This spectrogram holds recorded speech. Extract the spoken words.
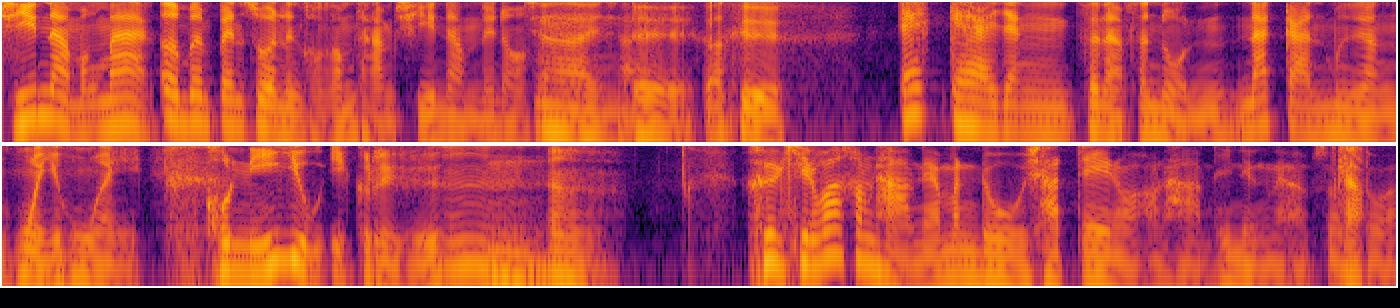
ชี้นำมากๆ เออ มันเป็นส่วนหนึ่งของคำถามชี้นำด้วยเนาะ ใช่ใช่เออ ก็คือ เอ๊ะ แกยังสนับสนุนนักการเมืองห่วยห่วยๆคนนี้อยู่อีกหรืออเออ คือคิดว่าคำถามเนี้ยมันดูชัดเจนกว่าคำถามที่หนึ่งนะครับส่วนครับตัว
